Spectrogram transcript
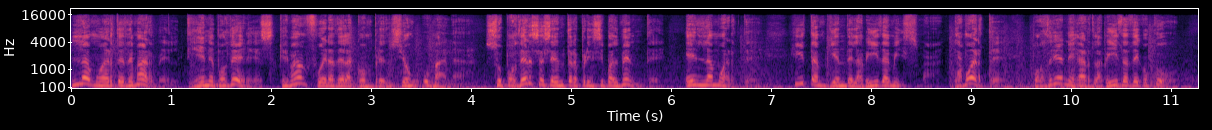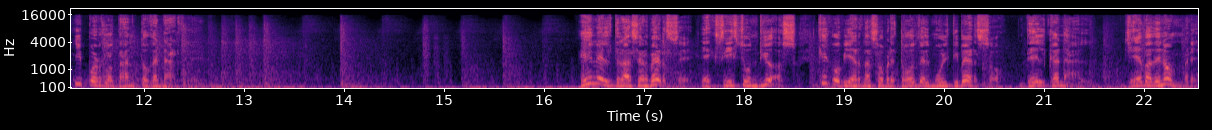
La muerte de Marvel tiene poderes que van fuera de la comprensión humana. Su poder se centra principalmente en la muerte y también de la vida misma. La muerte podría negar la vida de Goku y por lo tanto ganarle. En el Dracerverse existe un dios que gobierna sobre todo el multiverso del canal. Lleva de nombre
